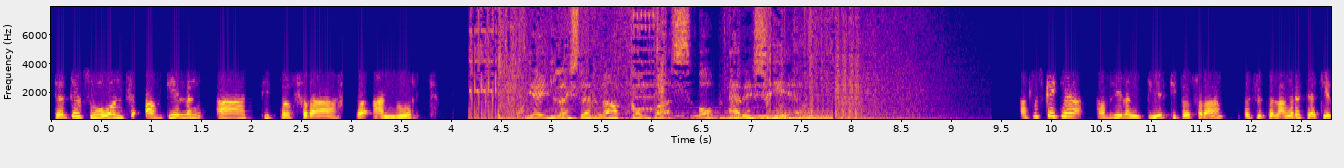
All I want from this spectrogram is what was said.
dit is hoe ons afdeling A tipe vrae beantwoord. Jy luister na Kompas op RSG. As ons kyk na afdeling B tipe vrae, is dit belangrik dat jy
